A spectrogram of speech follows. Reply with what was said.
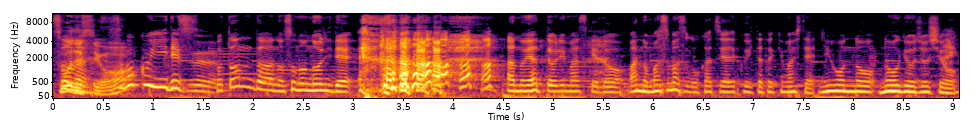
そうですよ。す。ごくいいです。ほとんどあのそのノリで あのやっておりますけどあのますますご活躍いただきまして日本の農業女子を、はい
